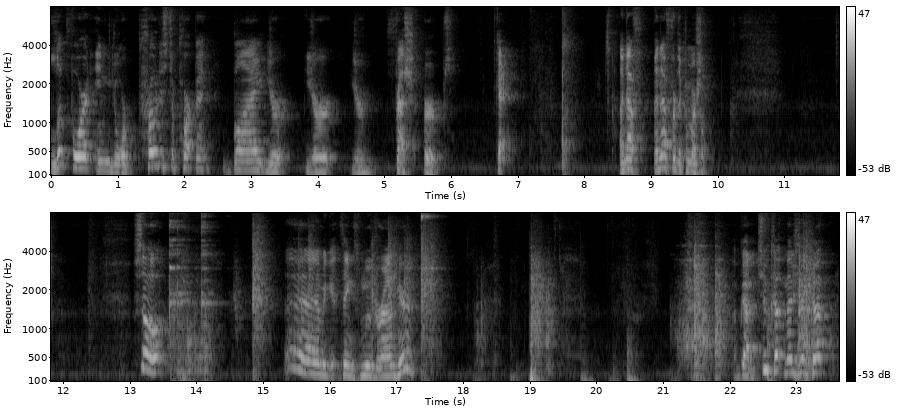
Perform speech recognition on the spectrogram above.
Look for it in your produce department by your, your, your fresh herbs. Okay. Enough, enough for the commercial. So, let me get things moved around here. I've got a two cup measuring cup.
